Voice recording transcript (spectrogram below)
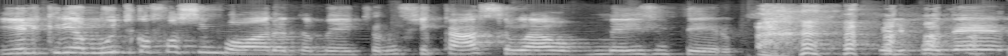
E ele queria muito que eu fosse embora também, que eu não ficasse lá o mês inteiro. Pra ele poder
